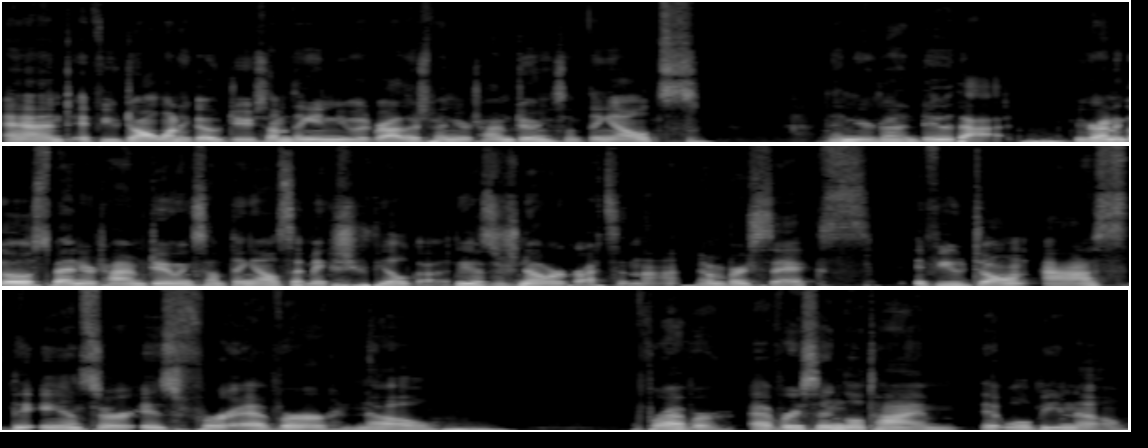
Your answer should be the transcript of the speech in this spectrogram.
And if you don't want to go do something and you would rather spend your time doing something else then you're going to do that. You're going to go spend your time doing something else that makes you feel good because there's no regrets in that. Number six if you don't ask the answer is forever no forever. Every single time it will be no.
